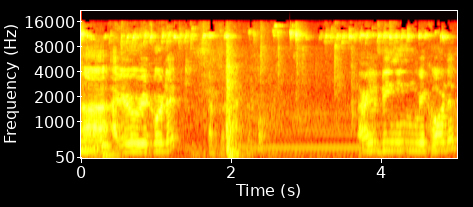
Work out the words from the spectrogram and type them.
Uh, are you recorded? Are you being recorded?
